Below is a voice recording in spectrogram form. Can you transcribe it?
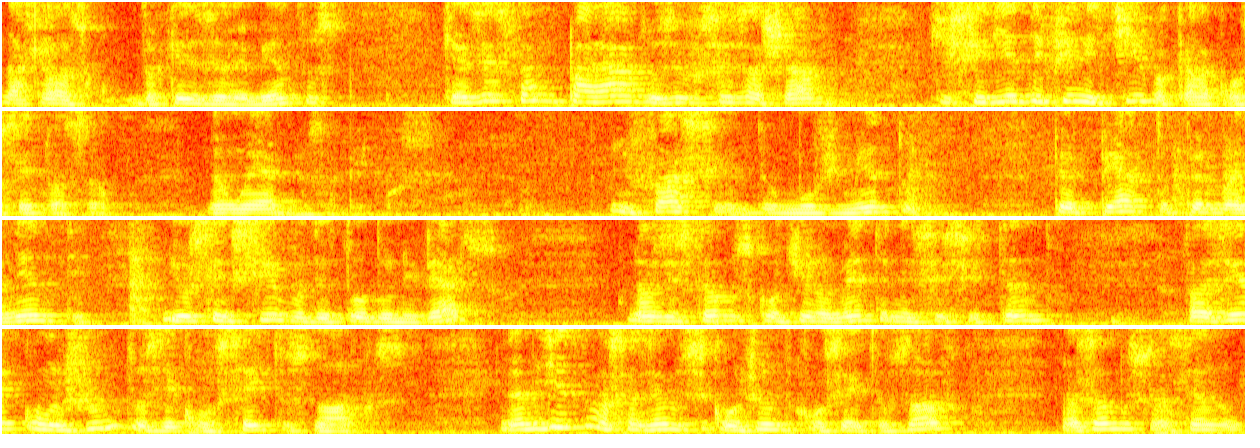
daquelas, daqueles elementos que às vezes estavam parados e vocês achavam que seria definitiva aquela conceituação. Não é, meus amigos. Em face do movimento perpétuo, permanente e ostensivo de todo o universo, nós estamos continuamente necessitando fazer conjuntos de conceitos novos. E na medida que nós fazemos esse conjunto de conceitos novos, nós vamos fazendo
